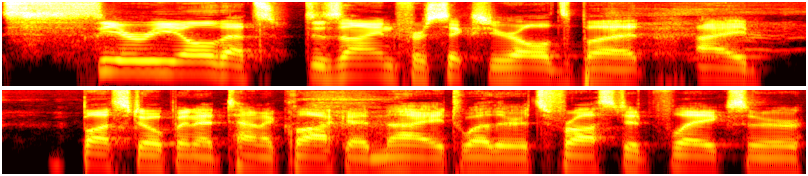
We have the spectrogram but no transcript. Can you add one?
cereal that's designed for six year olds, but I bust open at 10 o'clock at night, whether it's Frosted Flakes or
